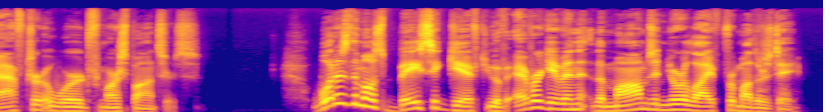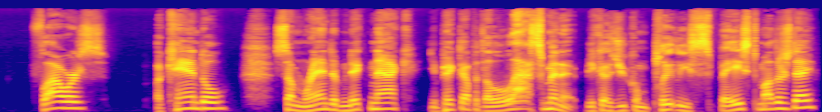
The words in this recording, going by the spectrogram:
after a word from our sponsors. What is the most basic gift you have ever given the moms in your life for Mother's Day? Flowers? A candle? Some random knickknack you picked up at the last minute because you completely spaced Mother's Day?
